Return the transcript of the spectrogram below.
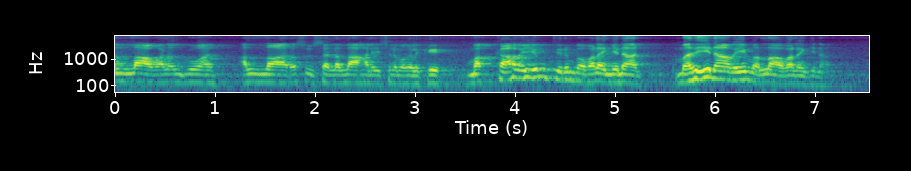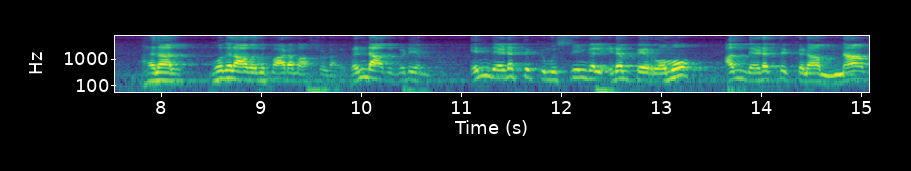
அல்லாஹ் வழங்குவான். அல்லாஹ் ரசூ சல்லாஹ் அலைஹி அவங்களுக்கு மக்காவையும் திரும்ப வழங்கினான். மதீனாவையும் அல்லாஹ் வழங்கினான். அதனால் முதலாவது பாடமாக சொல்றாங்க. ரெண்டாவது விடயம் எந்த இடத்துக்கு முஸ்லீம்கள் இடம்பெறுறோமோ அந்த இடத்துக்கு நாம் நாம்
